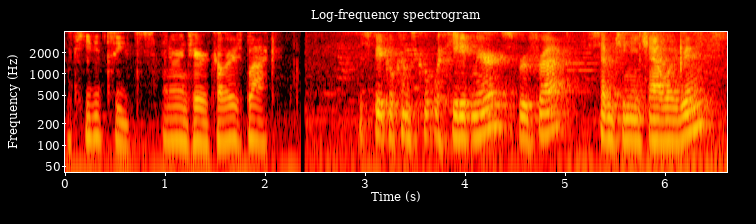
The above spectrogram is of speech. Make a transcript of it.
with heated seats and our interior color is black. This vehicle comes equipped with heated mirrors, roof rack, 17 inch alloy rims,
